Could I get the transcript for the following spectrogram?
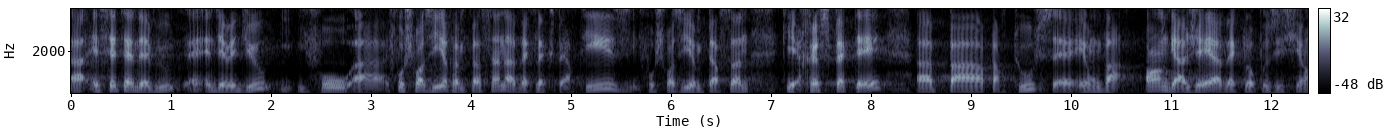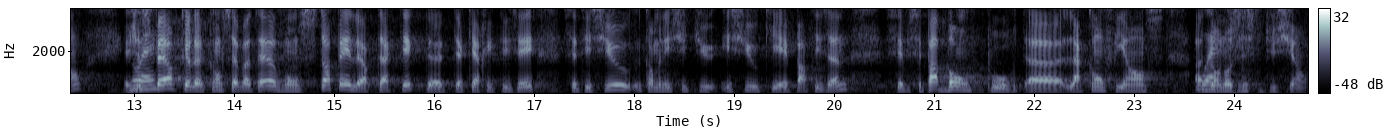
Euh, et cet individu, individu il, faut, euh, il, faut, choisir une personne avec l'expertise, il faut choisir une personne qui est respectée euh, par, par, tous et, et, on va engager avec l'opposition. Et j'espère que les conservateurs vont stopper leur tactique de, de caractériser cette issue comme une issue, issue qui est partisane. Ce n'est pas bon pour la confiance dans nos institutions.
